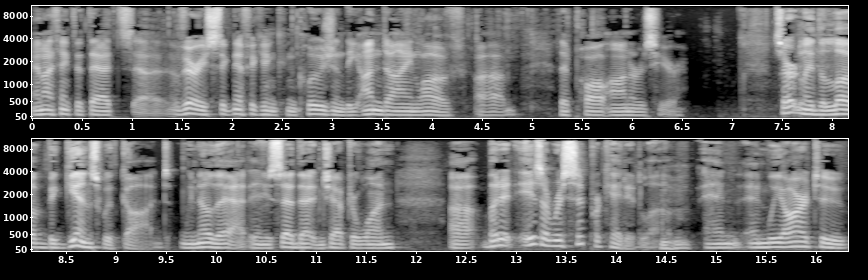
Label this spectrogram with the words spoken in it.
And I think that that's a very significant conclusion, the undying love um, that Paul honors here. Certainly the love begins with God. We know that, and he said that in chapter one. Uh, but it is a reciprocated love, mm-hmm. and and we are to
